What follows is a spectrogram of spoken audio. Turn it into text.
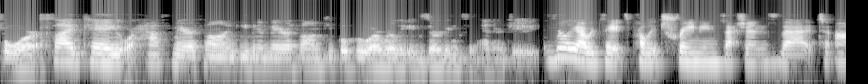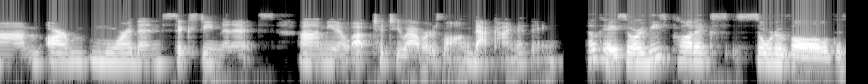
for a 5K or half marathon, even a marathon, people who are really exerting some energy. Really, I would say it's probably training sessions that um, are more than 60 minutes, um, you know, up to two hours long, that kind of thing. Okay, so are these products sort of all the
